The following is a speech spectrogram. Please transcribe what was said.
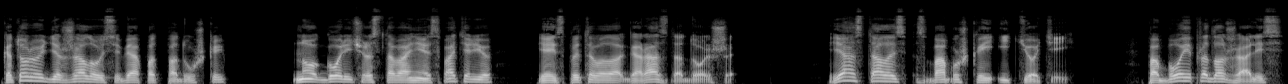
которую держала у себя под подушкой, но горечь расставания с матерью я испытывала гораздо дольше. Я осталась с бабушкой и тетей. Побои продолжались,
